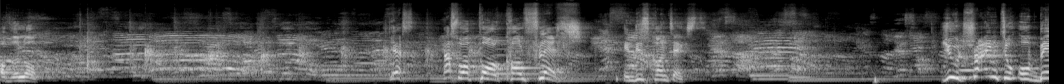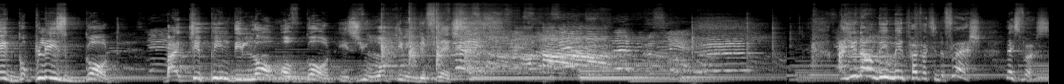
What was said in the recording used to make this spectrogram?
of the law? Yes, that's what Paul called flesh in this context. You trying to obey, please God by keeping the law of God is you walking in the flesh. Are you now being made perfect in the flesh? Next verse.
